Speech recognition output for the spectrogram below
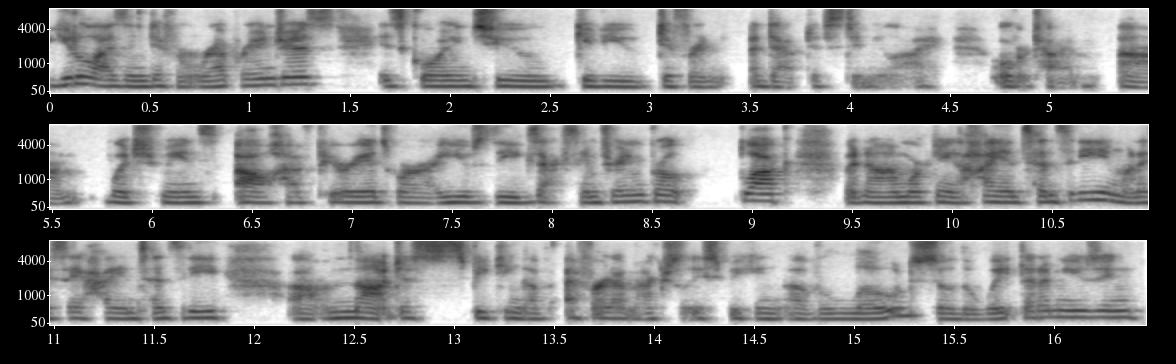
utilizing different rep ranges is going to give you different adaptive stimuli over time, um, which means I'll have periods where I use the exact same training pro- block, but now I'm working at high intensity. And when I say high intensity, uh, I'm not just speaking of effort, I'm actually speaking of load. So the weight that I'm using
